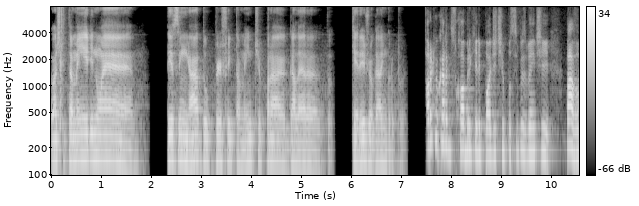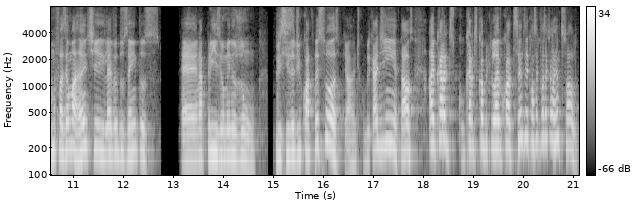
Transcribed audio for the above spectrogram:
Eu acho que também ele não é desenhado perfeitamente pra galera querer jogar em grupo. Fora que o cara descobre que ele pode, tipo, simplesmente. Pá, vamos fazer uma hunt level 200 é, na Prison menos um. Precisa de quatro pessoas, porque é uma hunt complicadinha e tal. Aí o cara, o cara descobre que level 400 ele consegue fazer aquela hunt solo.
